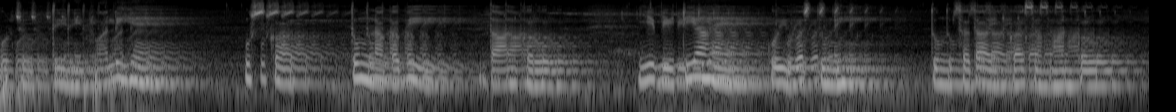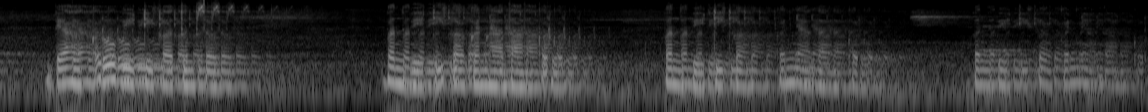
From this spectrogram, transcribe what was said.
और जो देने वाली हैं उसका तुम ना कभी दान करो। ये बेटियाँ हैं कोई वस्तु नहीं। तुम सदा इनका सम्मान करो। ब्याह करो बेटी का तुम सब। बंद बेटी का कन्यादान करो। बंद बेटी का कन्यादान करो। बंद बेटी का कन्यादान करो।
